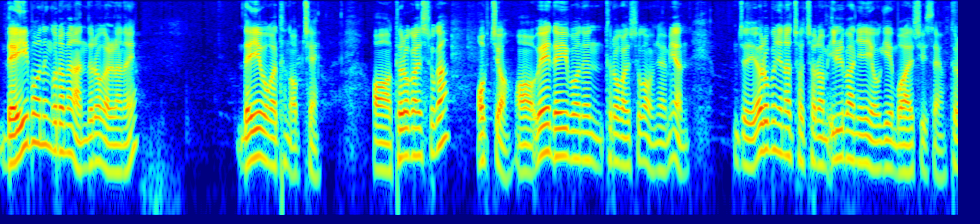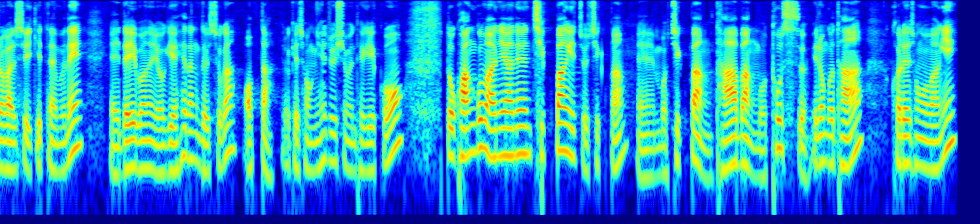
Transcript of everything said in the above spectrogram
네이버는 그러면 안 들어갈라나요? 네이버 같은 업체 어, 들어갈 수가 없죠. 어, 왜 네이버는 들어갈 수가 없냐면 이제 여러분이나 저처럼 일반인이 여기에 뭐 할 수 있어요? 들어갈 수 있기 때문에 예, 네이버는 여기에 해당될 수가 없다. 이렇게 정리해 주시면 되겠고 또 광고 많이 하는 직방 있죠. 직방. 예, 뭐 직방, 다방, 뭐 토스 이런 거 다 거래 정보망이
